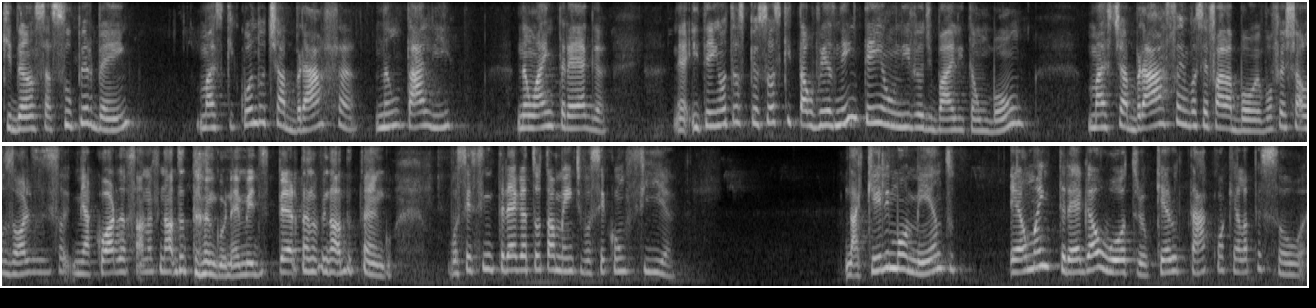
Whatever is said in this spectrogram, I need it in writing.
que dança super bem, mas que quando te abraça não tá ali, não há entrega. Né? E tem outras pessoas que talvez nem tenham um nível de baile tão bom, mas te abraçam e você fala: bom, eu vou fechar os olhos e me acorda só no final do tango, né? Me desperta no final do tango. Você se entrega totalmente, você confia. Naquele momento é uma entrega ao outro. Eu quero estar com aquela pessoa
